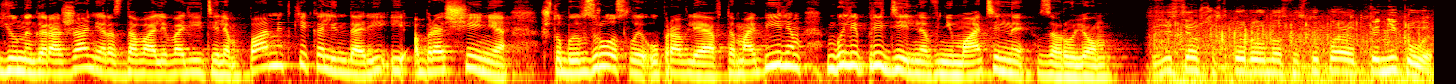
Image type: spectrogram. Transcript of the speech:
Юные горожане раздавали водителям памятки, календари и обращения, чтобы взрослые, управляя автомобилем, были предельно внимательны за рулем. В связи с тем, что скоро у нас наступают каникулы,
